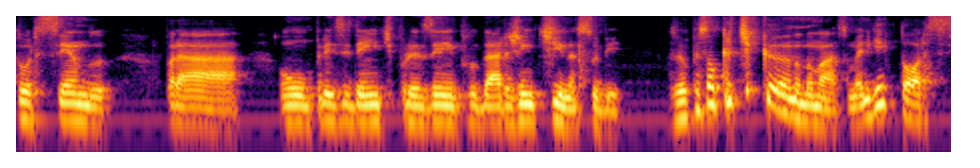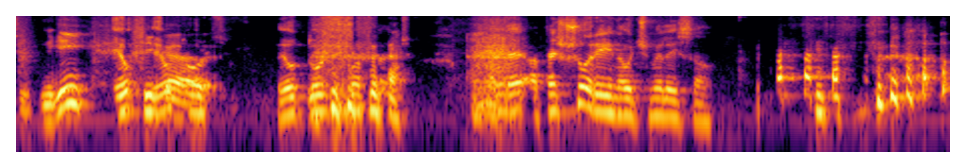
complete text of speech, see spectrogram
torcendo para um presidente, por exemplo, da Argentina subir o pessoal criticando no máximo, mas ninguém torce. Ninguém eu, fica. Eu torço. Eu torço bastante. até, até chorei na última eleição.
